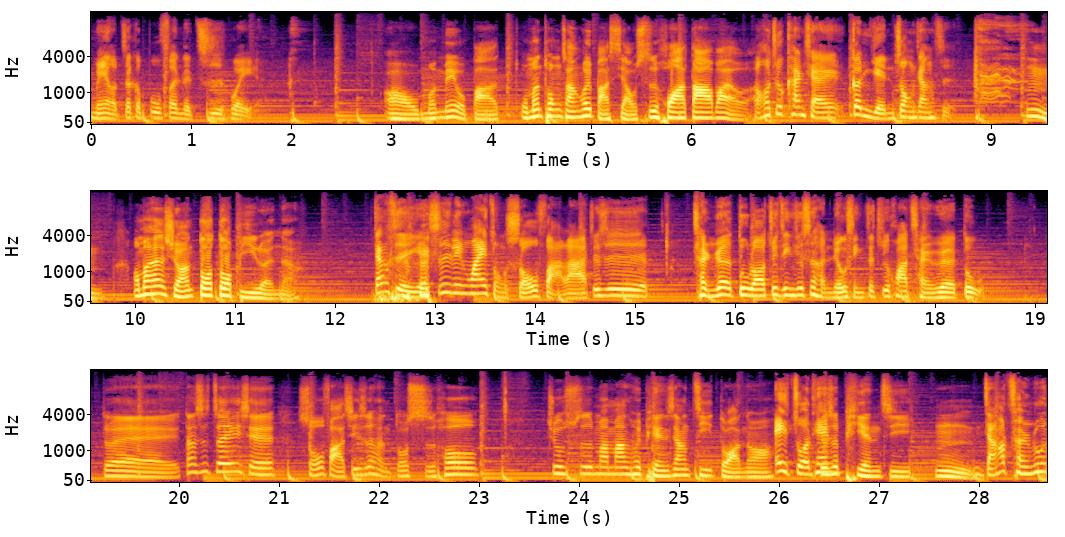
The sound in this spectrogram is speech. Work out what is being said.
没有这个部分的智慧耶，哦，我们没有把，我们通常会把小事化大罢了。然后就看起来更严重这样子。嗯，我们很喜欢咄咄逼人的。这样子也是另外一种手法啦，就是蹭热度咯。最近就是很流行这句话“蹭热度对，但是这一些手法其实很多时候就是慢慢会偏向极端哦”。，哎，昨天就是偏激。嗯，讲到蹭入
